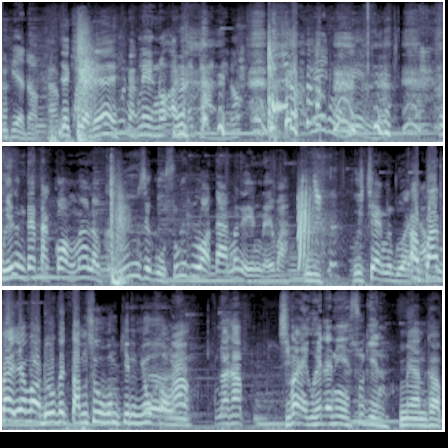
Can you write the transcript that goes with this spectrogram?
บ่เครียดดอกครับอย่าเครียดเด้ผู้นักเลงเนาะอันนักการนี่เนาะนักเลงนักเลงนะกูเห็นตั้งแต่ตากล้องมาแล้วคือสิกูสุดรอดด้านมาได้ยังไงวะกูแจ้งตำรวจเอาไปไปอย่าบอกดูไปตำสู้ผมกินหิวเขาวเอนี่อนะครับสิมาให้กูเฮ็ดอันนี้สู้กินแมนครับ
